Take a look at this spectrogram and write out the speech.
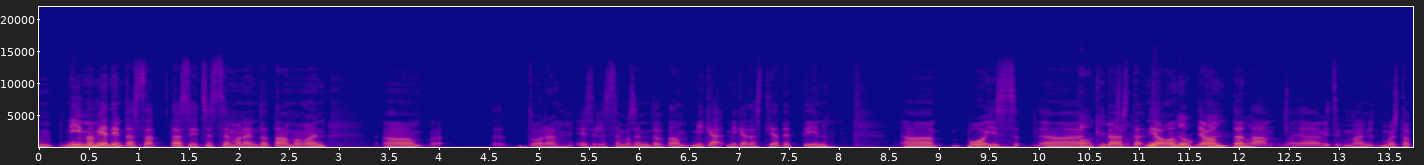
um, niin mä mietin tässä, tässä itse asiassa semmoinen, tota, mä voin um, tuoda esille semmoisen, tota, mikä, mikä tästä jätettiin äh, pois äh, ah, tästä. Joo, joo, joo, okay, tota, äh, vitsi, mä en nyt muista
